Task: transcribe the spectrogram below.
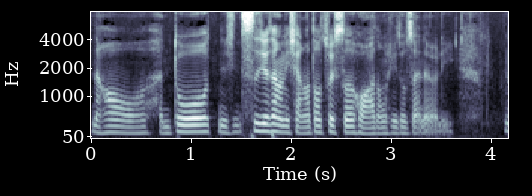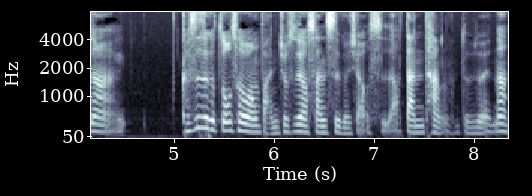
然后很多你世界上你想要到最奢华的东西都在那里。那可是这个舟车往返就是要三四个小时啊，单趟，对不对？那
